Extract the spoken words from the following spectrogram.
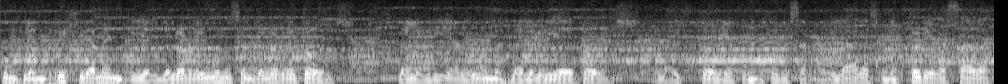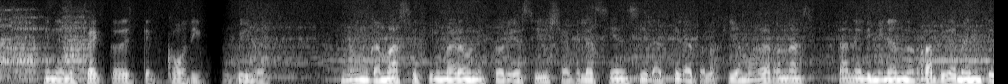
cumplen rígidamente y el dolor de uno es el dolor de todos. La alegría de uno es la alegría de todos. La historia a punto de ser revelada es una historia basada en el efecto de este código. Nunca más se filmará una historia así, ya que la ciencia y la teratología modernas están eliminando rápidamente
